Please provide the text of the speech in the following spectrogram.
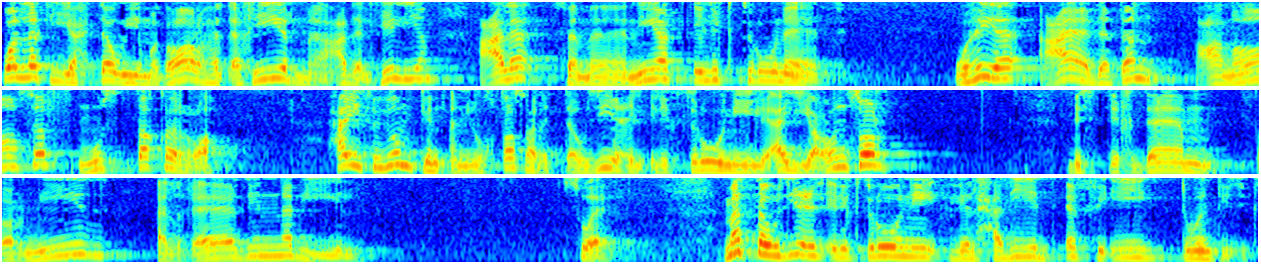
والتي يحتوي مدارها الأخير ما عدا الهيليوم على ثمانية إلكترونات. وهي عادة عناصر مستقرة حيث يمكن أن يختصر التوزيع الإلكتروني لأي عنصر باستخدام ترميز الغاز النبيل. سؤال ما التوزيع الإلكتروني للحديد Fe26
